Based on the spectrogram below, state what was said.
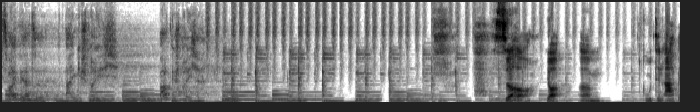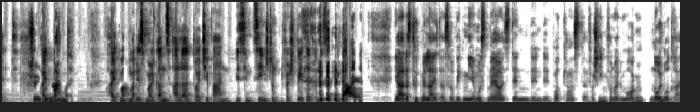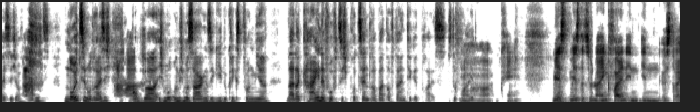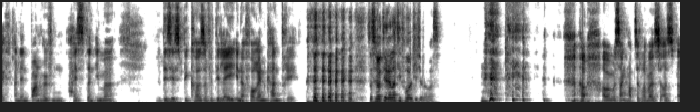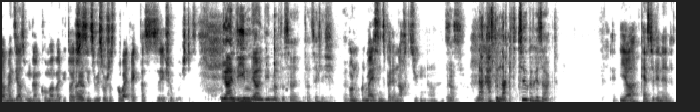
Zwei Bärte, ein Gespräch. Bartgespräche. So, ja, ähm, guten Abend. Schönen Heute guten machen, Abend. wir, heute machen wir das mal ganz la Deutsche Bahn. Wir sind zehn Stunden verspätet und das ist egal. Ja, das tut mir leid. Also wegen mir mussten wir ja jetzt den, den, den Podcast äh, verschieben von heute Morgen 9.30 Uhr auf abends 19.30 Uhr. Aber ich muss und ich muss sagen, Sigi, du kriegst von mir leider keine 50% Rabatt auf deinen Ticketpreis. Es tut mir leid. Okay. Mir ist, mir ist dazu nur eingefallen, in, in Österreich an den Bahnhöfen heißt es dann immer, This is because of a delay in a foreign country. das hört ihr relativ häufig, oder was? Aber man muss sagen, hauptsächlich, weil sie aus, äh, wenn sie aus Ungarn kommen, weil die Deutschen Ah, ja. sind sowieso schon so weit weg, dass es eh schon wurscht ist. Ja, in Wien, ja, in Wien macht das ja tatsächlich. äh, Und, und meistens bei den Nachtzügen. Ja. Ja. Ist, hast du Nacktzüge gesagt? ja, kennst du die nicht?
